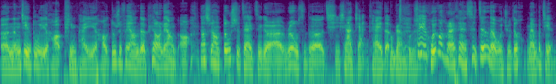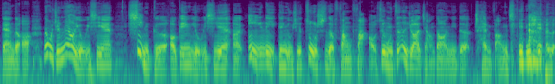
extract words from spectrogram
呃，能见度也好，品牌也好，都是非常的漂亮的啊、哦。那实际上都是在这个呃 Rose 的旗下展开的，不敢不敢。所以回过头来看，是真的，我觉得蛮不简单的啊、哦。那我觉得那要有一些性格哦，跟有一些呃毅力，跟有些做事的方法哦。所以我们真的就要讲到你的产房经验了。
